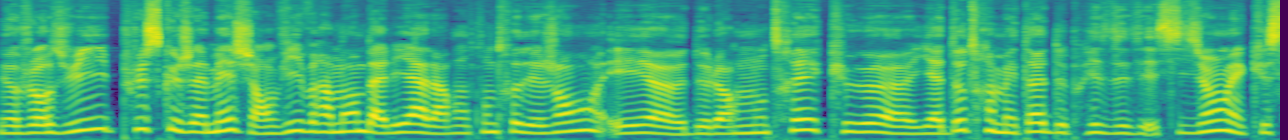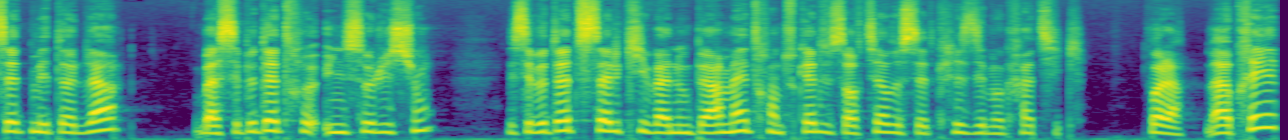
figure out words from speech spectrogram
Mais aujourd'hui, plus que jamais, j'ai envie vraiment d'aller à la rencontre des gens et de leur montrer qu'il y a d'autres méthodes de prise de décision et que cette méthode-là, bah, c'est peut-être une solution et c'est peut-être celle qui va nous permettre, en tout cas, de sortir de cette crise démocratique. Voilà. Après,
